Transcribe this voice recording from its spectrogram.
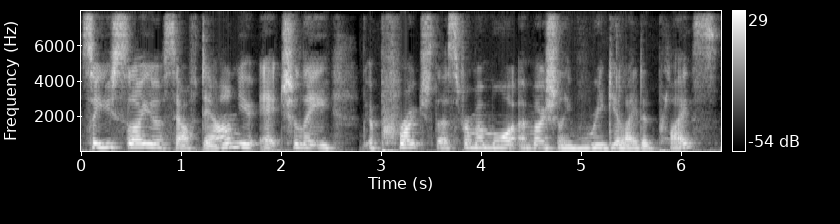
So you slow yourself down. You actually approach this from a more emotionally regulated place.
